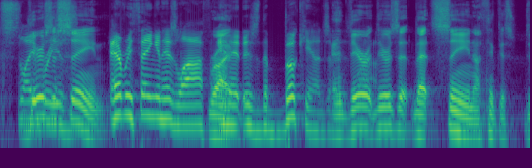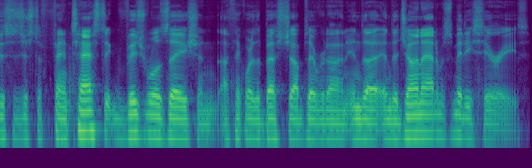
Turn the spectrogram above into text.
slavery There's a is scene. everything in his life, Right. and it is the bookends of And his there, life. there's a, that scene. I think this this is just a fantastic visualization. I think one of the best jobs ever done in the in the John Adams miniseries,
